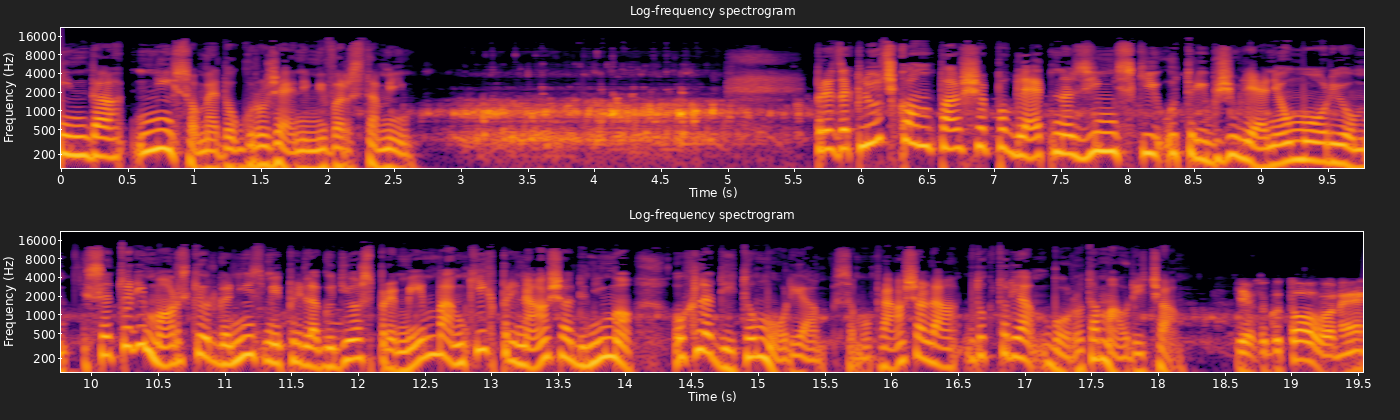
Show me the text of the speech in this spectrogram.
in da niso med ogroženimi vrstami. Pred zaključkom pa še pogled na zimski utrip življenja v morju. Se tudi morski organizmi prilagodijo spremembam, ki jih prinaša denimo ohladitev morja? Sem vprašala dr. Boruta Mauriča. Ja, zagotovo, ne.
